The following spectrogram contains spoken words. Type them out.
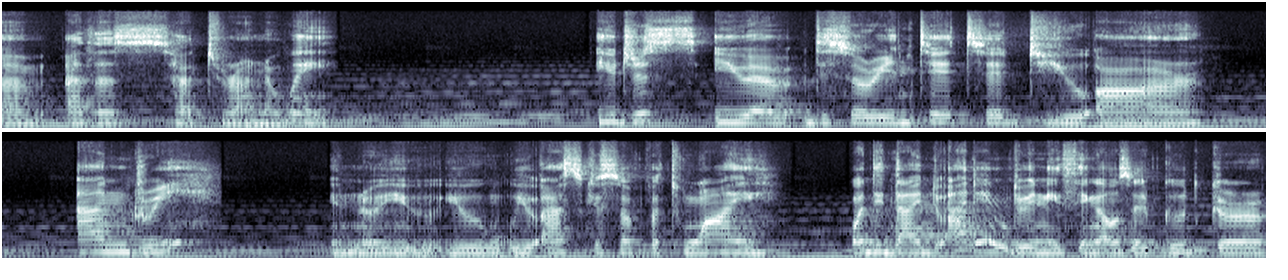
um, others had to run away. You just, you are disorientated, you are angry. You know, you, you, you ask yourself, but why? What did I do? I didn't do anything. I was a good girl.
